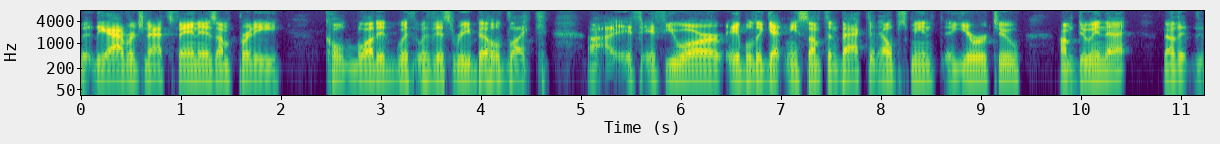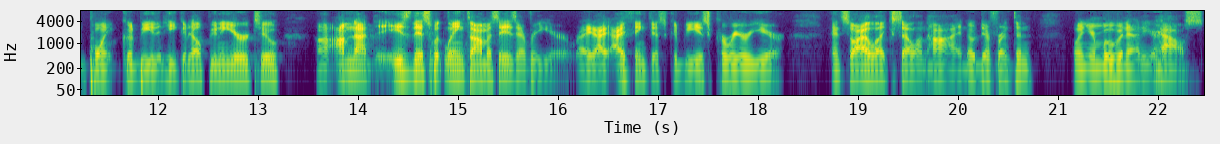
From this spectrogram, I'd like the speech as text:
the, the average Nats fan is. I'm pretty cold blooded with with this rebuild. Like, uh, if if you are able to get me something back that helps me in a year or two, I'm doing that. Now that the point could be that he could help you in a year or two. Uh, I'm not. Is this what Lane Thomas is every year? Right. I, I think this could be his career year, and so I like selling high. No different than when you're moving out of your house.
